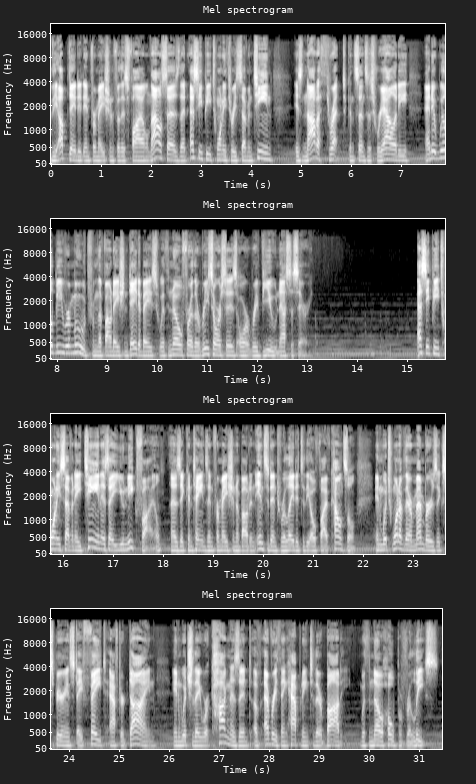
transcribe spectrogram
The updated information for this file now says that SCP 2317 is not a threat to consensus reality, and it will be removed from the Foundation database with no further resources or review necessary. SCP 2718 is a unique file, as it contains information about an incident related to the O5 Council in which one of their members experienced a fate after dying in which they were cognizant of everything happening to their body, with no hope of release.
